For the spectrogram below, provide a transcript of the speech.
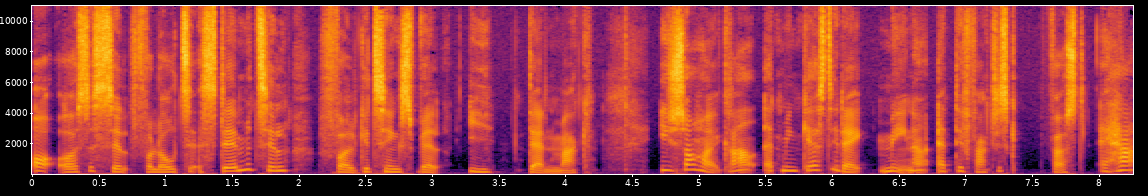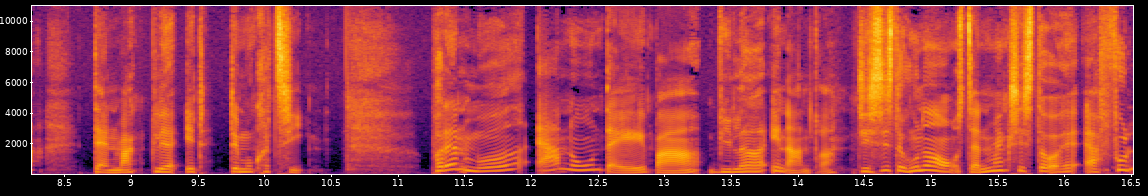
og også selv få lov til at stemme til folketingsvalg i Danmark. I så høj grad, at min gæst i dag mener, at det faktisk først er her, Danmark bliver et demokrati. På den måde er nogle dage bare vildere end andre. De sidste 100 års Danmarks historie er fuld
